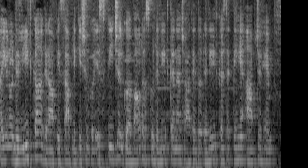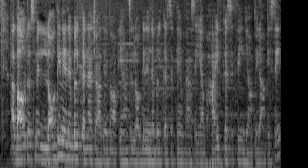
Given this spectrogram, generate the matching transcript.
यू नो डिलीट का, अगर आप इस एप्लीकेशन को, इस फीचर को अबाउट अस को डिलीट करना चाहते हैं तो डिलीट कर सकते हैं। आप जो है अबाउट अस में लॉग इन एनेबल करना चाहते हैं तो आप यहाँ से लॉग इन एनेबल कर सकते हैं। वैसे ही आप हाइड कर सकते हैं या फिर आप इसे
